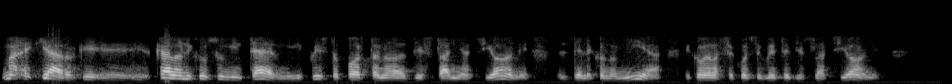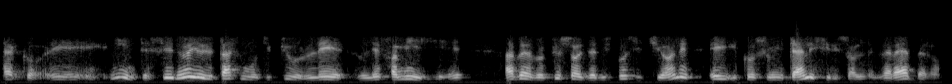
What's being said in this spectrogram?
ma è chiaro che eh, calano i consumi interni e questo porta alla destagnazione dell'economia e con la conseguente deflazione. Ecco, niente, se noi aiutassimo di più le, le famiglie avrebbero più soldi a disposizione e i consumi interni si risolverebbero.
